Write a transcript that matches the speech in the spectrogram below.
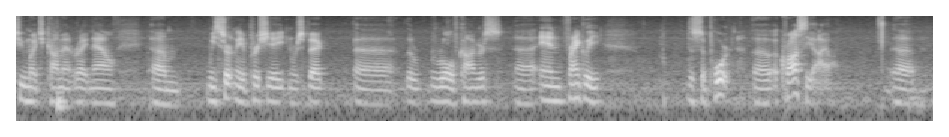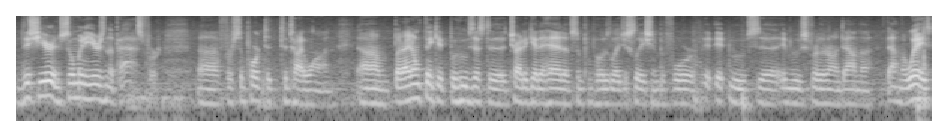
too much comment right now. Um, we certainly appreciate and respect uh, the, role of Congress uh, and, frankly, the support uh, across the aisle uh, this year and so many years in the past for uh, for support to, to Taiwan. Um, but I don't think it behooves us to try to get ahead of some proposed legislation before it, it moves uh, it moves further on down the down the ways.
